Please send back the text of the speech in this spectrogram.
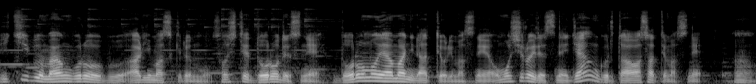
一部マングローブありますけれどもそして泥ですね。泥の山になっておりますね。面白いですね。ジャングルと合わさってますね。うん。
